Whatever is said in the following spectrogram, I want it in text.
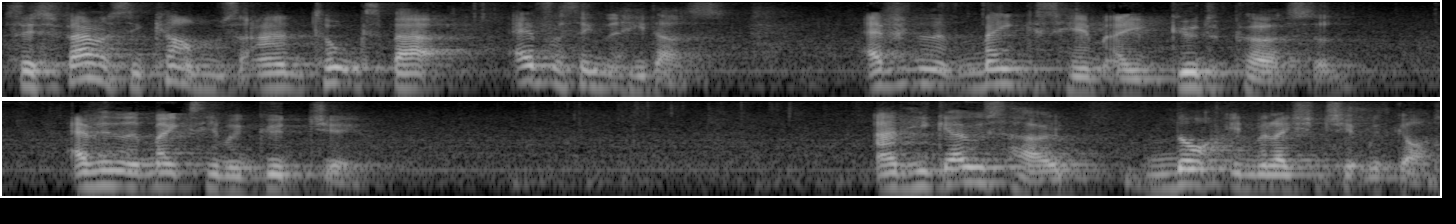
So this Pharisee comes and talks about everything that he does, everything that makes him a good person, everything that makes him a good Jew. And he goes home not in relationship with God.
